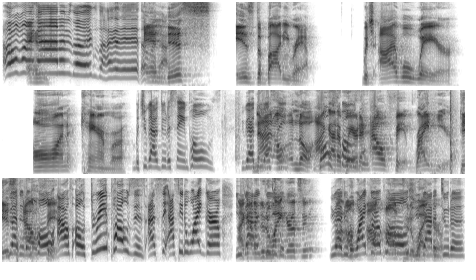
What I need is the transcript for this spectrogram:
Oh my And- god, I'm so excited! Oh and this is the body wrap, which I will wear on camera. but you got to do the same pose. You got to do that same. on, no, I gotta wear the outfit right here. This you got to do the outfit. whole outfit. Oh, three poses. I see. I see the white girl. You I gotta, do the white girl too. You got to do the white girl I'll- I'll do pose. you got to girl. do the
